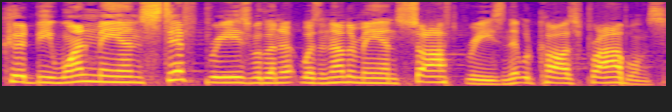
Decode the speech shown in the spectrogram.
could be one man's stiff breeze was another man's soft breeze, and it would cause problems.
